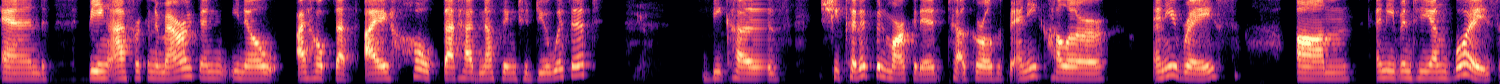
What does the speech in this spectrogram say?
And being African American, you know, I hope that I hope that had nothing to do with it Yeah. because she could have been marketed to girls of any color, any race, um, and even to young boys.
